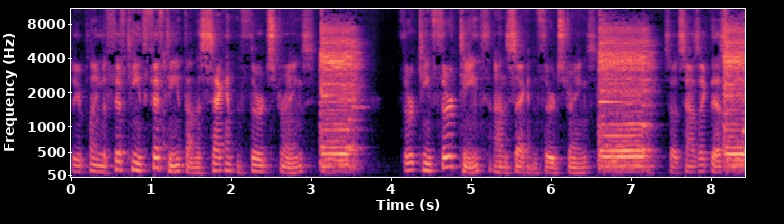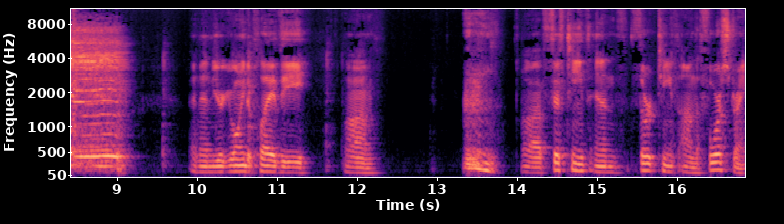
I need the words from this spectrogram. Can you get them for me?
you're playing the 15th, 15th on the 2nd and 3rd strings, 13th, 13th on the 2nd and 3rd strings. So it sounds like this. And then you're going to play the um, uh, 15th and 13th on the 4th string.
